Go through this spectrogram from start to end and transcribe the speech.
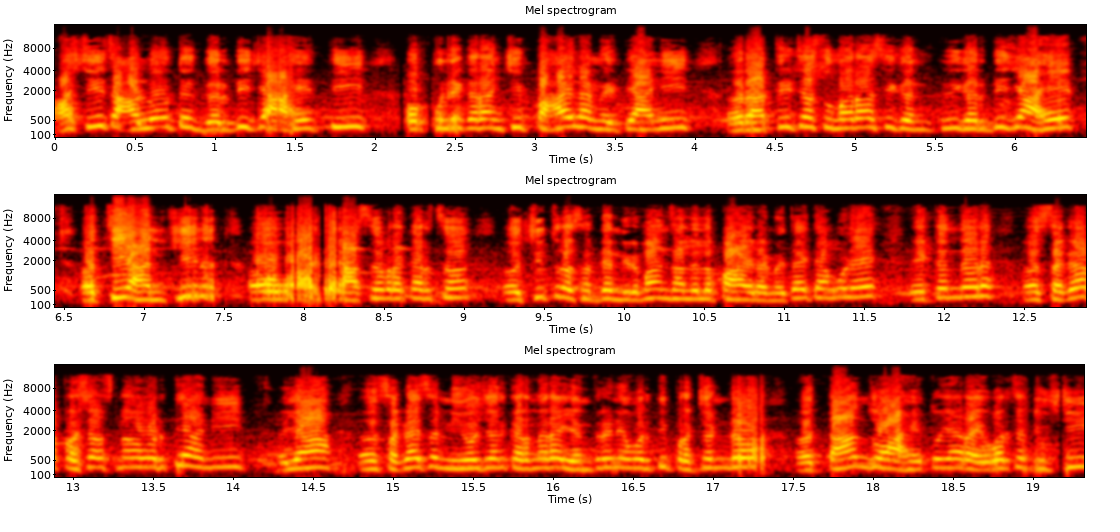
अशीच आलोट गर्दी जी आहे ती पुणेकरांची पाहायला मिळते. आणि रात्रीच्या सुमारास ही गणपती गर्दी जी आहे ती आणखीन वाढते असं प्रकारचं चित्र सध्या निर्माण झालेलं पाहायला मिळत आहे. त्यामुळे एकंदर सगळ्या प्रशासनावरती आणि या सगळ्याचं नियोजन करणाऱ्या यंत्रणेवरती प्रचंड ताण जो आहे तो या रविवारच्या दिवशी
